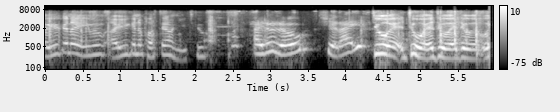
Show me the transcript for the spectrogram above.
are you gonna even? Are you gonna post it on YouTube? I don't know. Should I? Do it. Do it. Do it. Do it.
